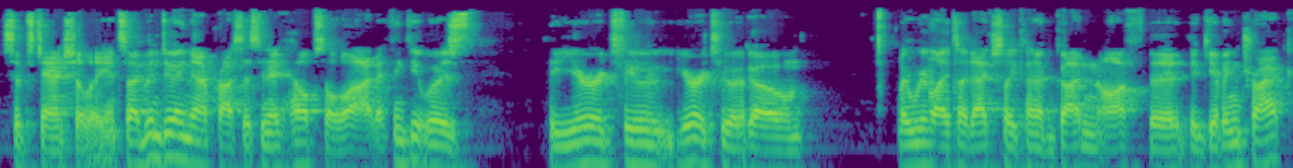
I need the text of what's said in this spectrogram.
substantially. And so I've been doing that process and it helps a lot. I think it was a year or two, year or two ago, I realized I'd actually kind of gotten off the, the giving track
